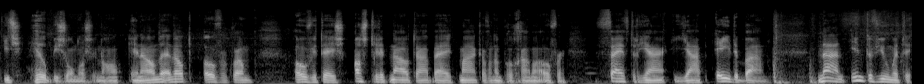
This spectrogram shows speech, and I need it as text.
iets heel bijzonders in handen. En dat overkwam OVT's Astrid Nauta bij het maken van een programma over 50 jaar Jaap Edebaan. Na een interview met de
